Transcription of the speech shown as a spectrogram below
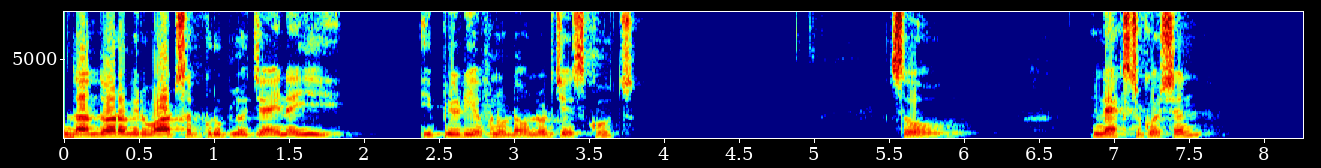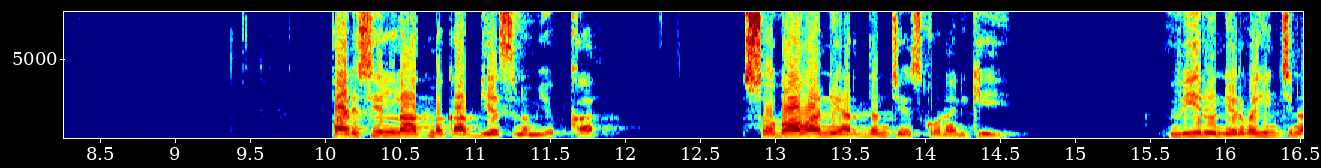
దాని ద్వారా మీరు వాట్సాప్ గ్రూప్లో జాయిన్ అయ్యి ఈ పీడిఎఫ్ను డౌన్లోడ్ చేసుకోవచ్చు. సో నెక్స్ట్ క్వశ్చన్ పరిశీలనాత్మక అభ్యసనం యొక్క స్వభావాన్ని అర్థం చేసుకోవడానికి వీరు నిర్వహించిన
